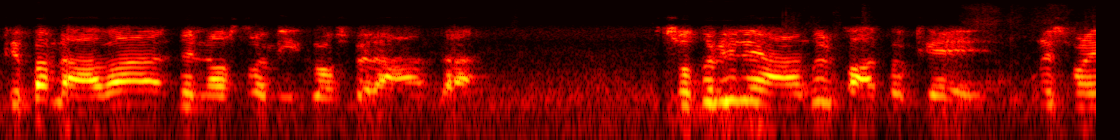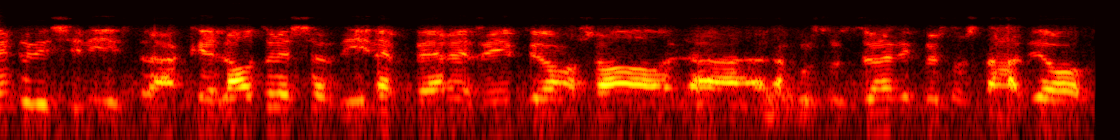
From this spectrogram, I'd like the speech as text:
che parlava del nostro amico Speranza, sottolineando il fatto che un esponente di sinistra che lotta le sardine per esempio so, la, la costruzione di questo stadio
